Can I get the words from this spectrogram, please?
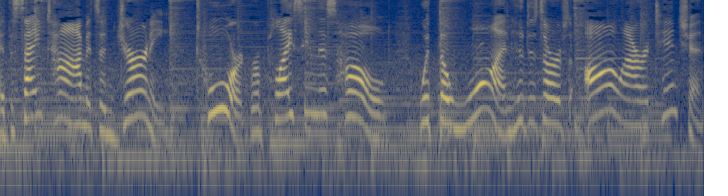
At the same time, it's a journey toward replacing this hold with the one who deserves all our attention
